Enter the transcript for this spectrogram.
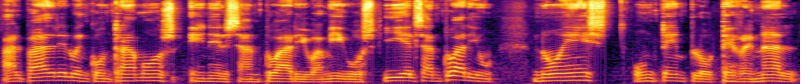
Al Padre lo encontramos en el santuario, amigos. Y el santuario no es un templo terrenal,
